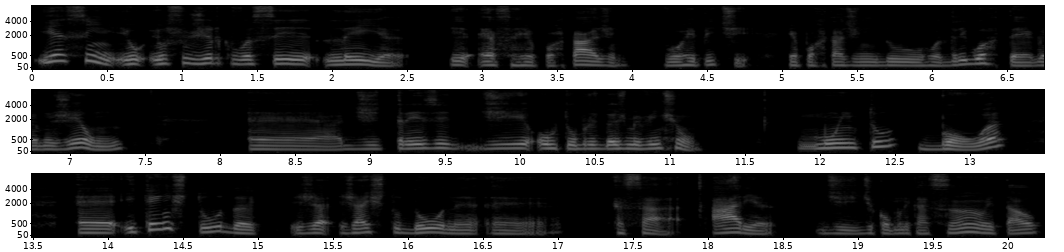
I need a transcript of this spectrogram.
E assim, eu, eu sugiro que você leia essa reportagem. Vou repetir: reportagem do Rodrigo Ortega no G1, é, de 13 de outubro de 2021. Muito boa. É, e quem estuda, já, já estudou né, é, essa área de, de comunicação e tal,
